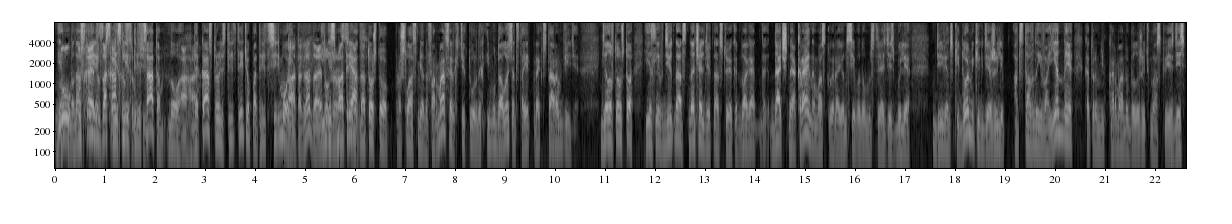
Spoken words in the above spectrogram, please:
Нет, ну, пускай это заказ снесли в 30-м, но ага. ДК строили с 33 по 37 А, тогда да, это И несмотря расцвет. на то, что прошла смена формаций архитектурных, им удалось отстоять проект в старом виде. Дело в том, что если в 19, начале 19 века это была дачная окраина Москвы, район Симонова монастыря, здесь были деревенские домики, где жили отставные военные, которым не по карману было жить в Москве. Здесь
